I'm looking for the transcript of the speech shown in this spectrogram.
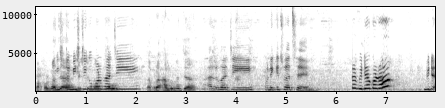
পাপড় ভাজা মিষ্টি মিষ্টি কুমড় মটর, ভাজি তারপরে আলু ভাজা আলু ভাজি অনেক কিছু আছে ভিডিও করো ভিডিও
